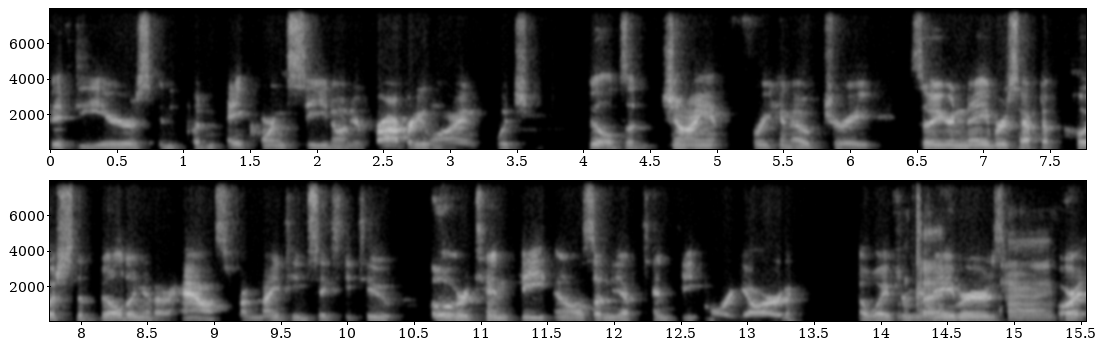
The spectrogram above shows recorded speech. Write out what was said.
50 years and you put an acorn seed on your property line, which builds a giant freaking oak tree. So your neighbors have to push the building of their house from 1962 over 10 feet, and all of a sudden you have 10 feet more yard away from your neighbors. Right. Or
